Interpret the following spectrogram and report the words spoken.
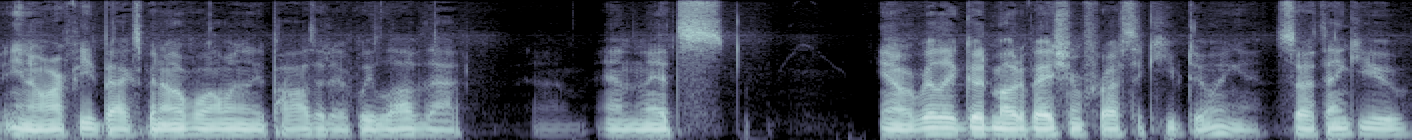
you know, our feedback's been overwhelmingly positive. We love that, um, and it's you know, really good motivation for us to keep doing it. So, thank you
